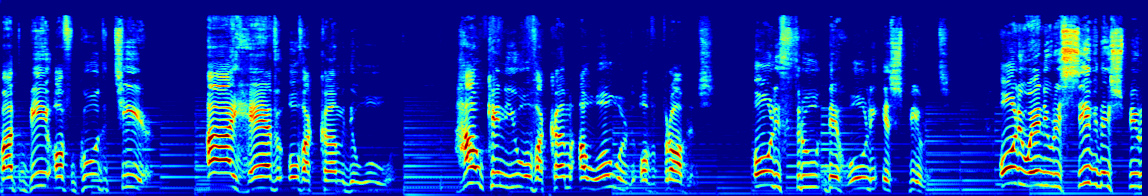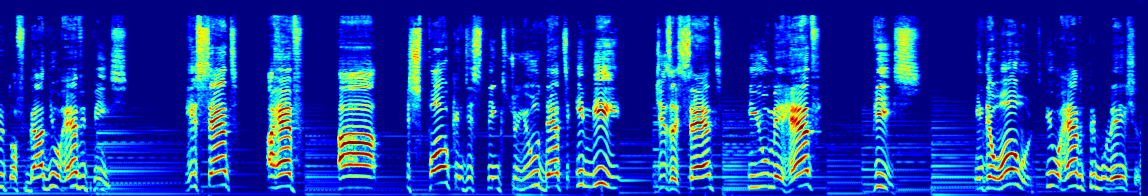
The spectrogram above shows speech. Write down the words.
but be of good cheer. I have overcome the world. How can you overcome a world of problems? only through the Holy Spirit. Only when you receive the Spirit of God, you have peace. He said, I have uh, spoken these things to you that in me, Jesus said, you may have peace. In the world, you have tribulations.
